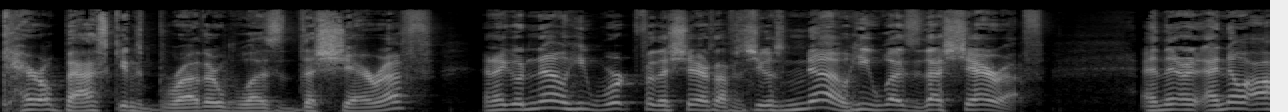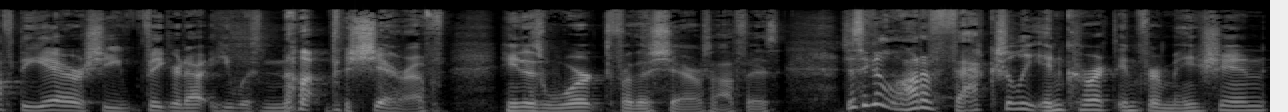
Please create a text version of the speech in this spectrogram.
Carole Baskin's brother was the sheriff? And I go, no, he worked for the sheriff's office. She goes, no, he was the sheriff. And then I know off the air she figured out he was not the sheriff. He just worked for the sheriff's office. Just like a lot of factually incorrect information.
